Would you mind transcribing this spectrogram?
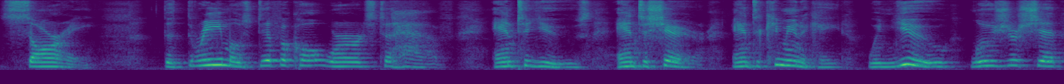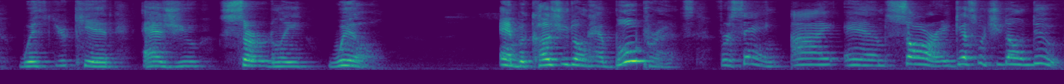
sorry. The three most difficult words to have and to use and to share and to communicate when you lose your shit with your kid, as you certainly will. And because you don't have blueprints for saying, I am sorry, guess what you don't do?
